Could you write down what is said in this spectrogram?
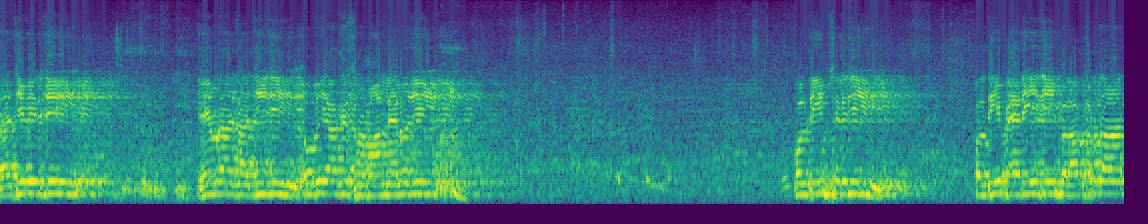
ਰਾਜੀ ਵੀਰ ਜੀ, ਹੇਮਰਾਜ ਰਾਜੀ ਜੀ, ਉਹ ਵੀ ਆ ਕੇ ਸਨਮਾਨ ਲੈ ਲਓ ਜੀ। ਕੁਲਦੀਪ ਸਿੰਘ ਜੀ, ਕੁਲਦੀਪ ਐਰੀ ਜੀ, ਬਲਾਕ ਪ੍ਰਧਾਨ।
